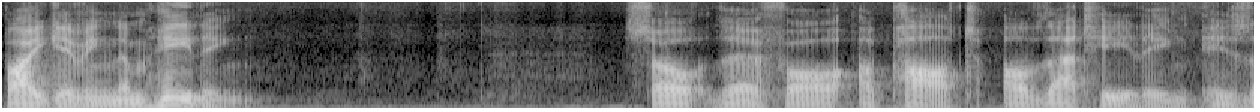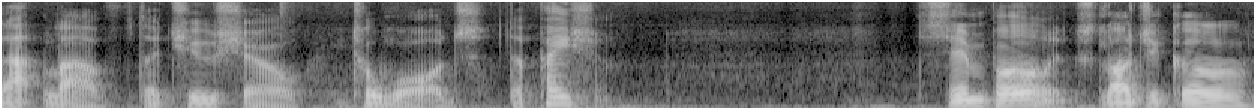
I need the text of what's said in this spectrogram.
by giving them healing. So, therefore, a part of that healing is that love that you show towards the patient. Simple, it's logical.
